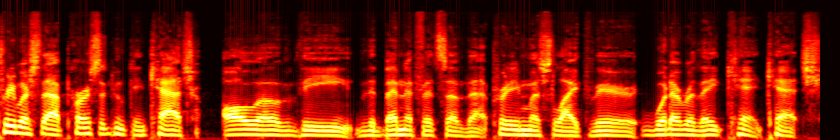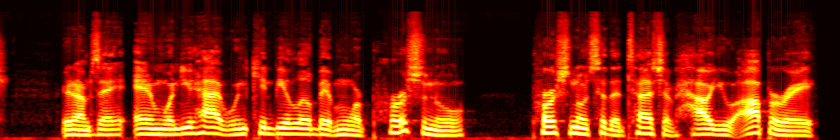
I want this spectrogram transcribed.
pretty much that person who can catch all of the the benefits of that pretty much like their whatever they can't catch. You know what i'm saying? And when you have when can be a little bit more personal personal to the touch of how you operate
